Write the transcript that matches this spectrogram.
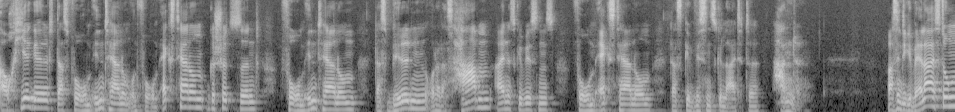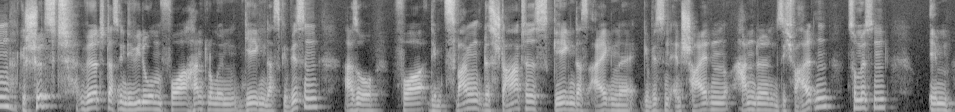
Auch hier gilt, dass Forum internum und Forum externum geschützt sind. Forum internum das Bilden oder das Haben eines Gewissens, Forum externum das gewissensgeleitete Handeln. Was sind die Gewährleistungen? Geschützt wird das Individuum vor Handlungen gegen das Gewissen, also vor dem Zwang des Staates, gegen das eigene Gewissen entscheiden, handeln, sich verhalten zu müssen. Im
